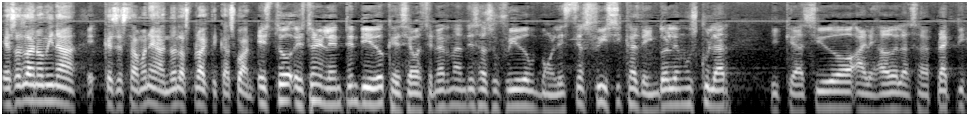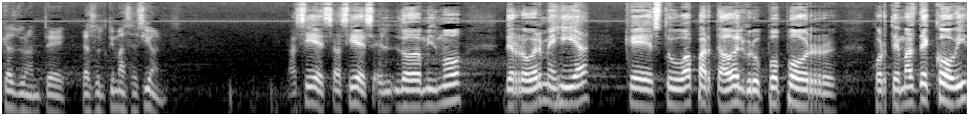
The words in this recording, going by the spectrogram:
esa es la nómina que se está manejando en las prácticas, Juan. Esto, esto en el entendido que Sebastián Hernández ha sufrido molestias físicas de índole muscular y que ha sido alejado de las eh, prácticas durante las últimas sesiones. Así es, así es. Lo mismo de Robert Mejía, que estuvo apartado del grupo por, por temas de COVID.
